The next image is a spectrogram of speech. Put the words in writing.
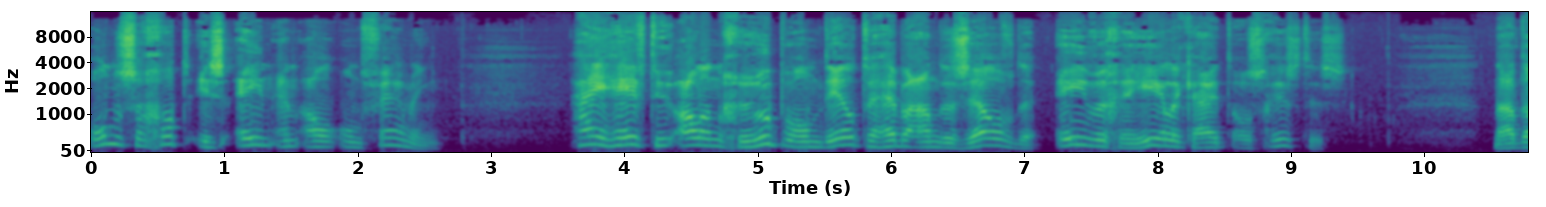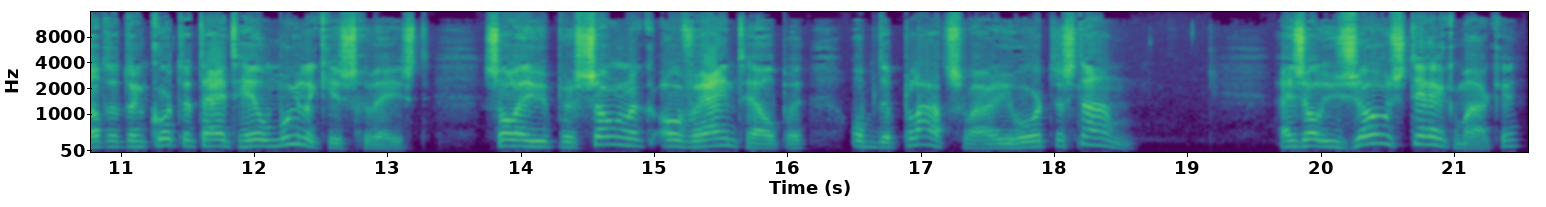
Onze God is één en al ontferming. Hij heeft u allen geroepen om deel te hebben aan dezelfde eeuwige heerlijkheid als Christus. Nadat het een korte tijd heel moeilijk is geweest, zal hij u persoonlijk overeind helpen op de plaats waar u hoort te staan. Hij zal u zo sterk maken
